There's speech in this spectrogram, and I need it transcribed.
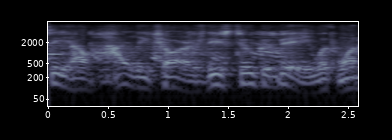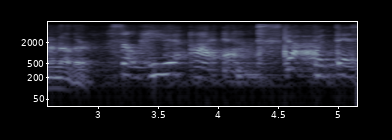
see how highly charged these two could be with one another. So here I am, stuck with this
